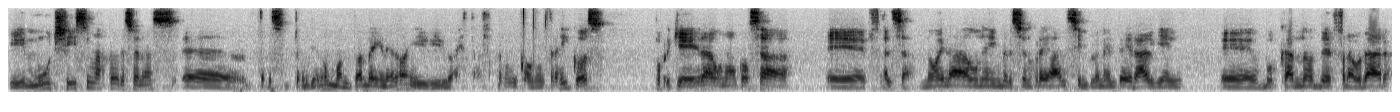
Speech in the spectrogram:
Y muchísimas personas eh, perdieron un montón de dinero y, lo estafaron con nuestras ICOs porque era una cosa eh, falsa, no era una inversión real, simplemente era alguien eh, buscando defraudar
